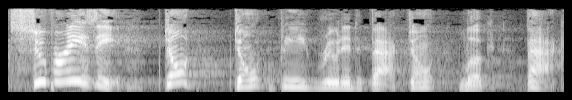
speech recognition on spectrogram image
Super easy. Don't, don't be rooted back. Don't look back.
